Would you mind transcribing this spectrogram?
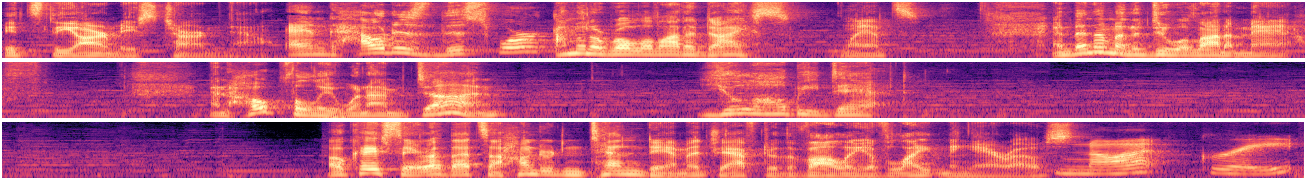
It's the army's turn now. And how does this work? I'm gonna roll a lot of dice, Lance. And then I'm gonna do a lot of math. And hopefully, when I'm done, you'll all be dead. Okay, Sarah, that's 110 damage after the volley of lightning arrows. Not great.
